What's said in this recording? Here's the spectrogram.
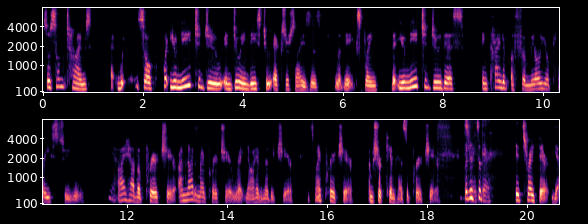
So sometimes, uh, so what you need to do in doing these two exercises, let me explain that you need to do this in kind of a familiar place to you. Yeah. I have a prayer chair. I'm not in my prayer chair right now. I have another chair. It's my prayer chair. I'm sure Kim has a prayer chair, it's but right it's a there. It's right there. Yeah.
